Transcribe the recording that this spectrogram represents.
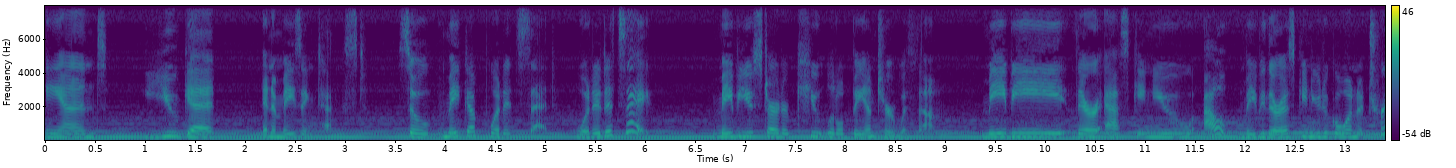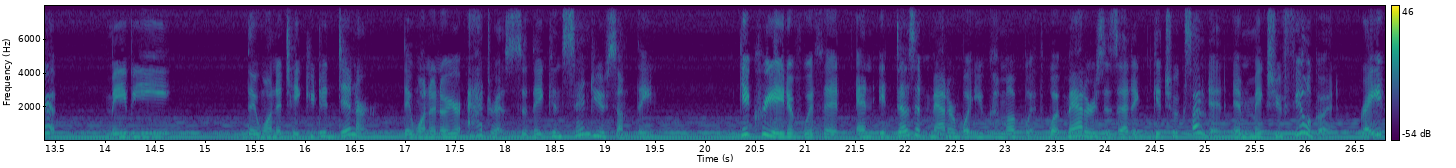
and you get an amazing text. So make up what it said. What did it say? Maybe you start a cute little banter with them. Maybe they're asking you out. Maybe they're asking you to go on a trip. Maybe they want to take you to dinner. They want to know your address so they can send you something. Get creative with it, and it doesn't matter what you come up with. What matters is that it gets you excited and makes you feel good, right?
